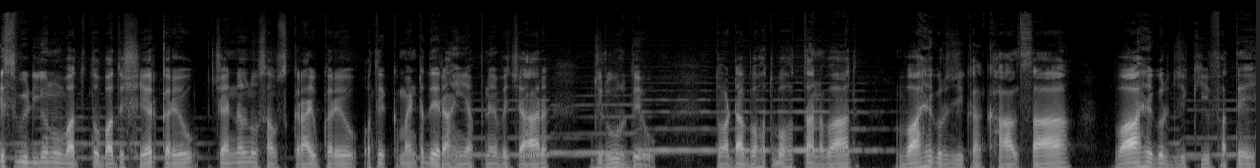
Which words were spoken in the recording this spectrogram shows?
ਇਸ ਵੀਡੀਓ ਨੂੰ ਵੱਧ ਤੋਂ ਵੱਧ ਸ਼ੇਅਰ ਕਰਿਓ, ਚੈਨਲ ਨੂੰ ਸਬਸਕ੍ਰਾਈਬ ਕਰਿਓ ਅਤੇ ਕਮੈਂਟ ਦੇ ਰਾਹੀਂ ਆਪਣੇ ਵਿਚਾਰ ਜ਼ਰੂਰ ਦਿਓ। ਤੁਹਾਡਾ ਬਹੁਤ ਬਹੁਤ ਧੰਨਵਾਦ। ਵਾਹਿਗੁਰੂ ਜੀ ਕਾ ਖਾਲਸਾ। ਵਾਹਿਗੁਰੂ ਜੀ ਕੀ ਫਤਿਹ।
